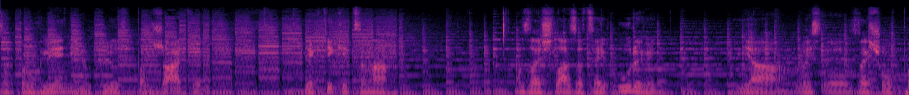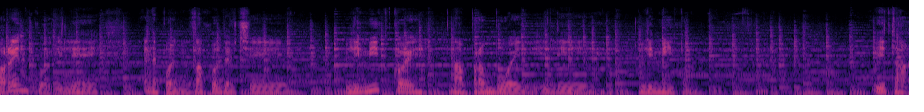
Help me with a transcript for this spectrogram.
закруглення плюс поджаття. Як тільки ціна зайшла за цей уровень, я вис- е, зайшов по ринку, ілі, я не пам'ятаю, заходив чи ліміткою на пробой, ілі лімітом. І так,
